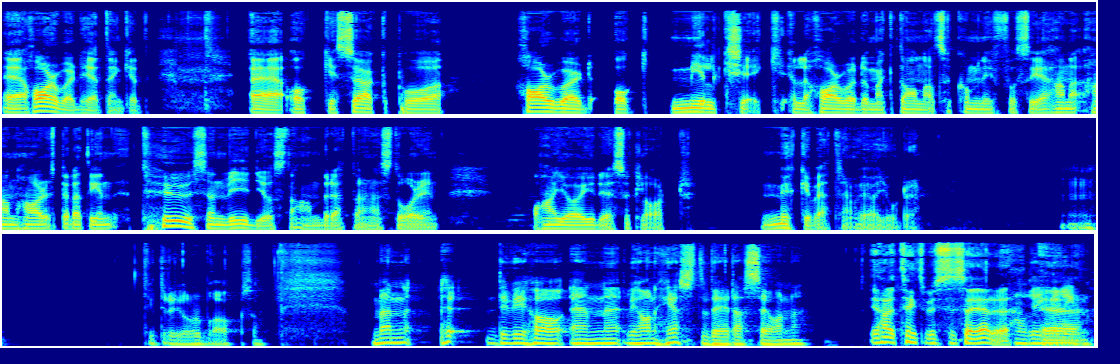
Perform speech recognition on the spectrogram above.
eh, Harvard helt enkelt. Eh, och sök på Harvard och Milkshake, eller Harvard och McDonalds, så kommer ni få se. Han, han har spelat in tusen videos när han berättar den här storyn. Och han gör ju det såklart mycket bättre än vad jag gjorde. Mm. Tyckte du gjorde bra också. Men eh, det, vi har en, vi har en hästvedarson. Ja, jag tänkte precis säga det. Han ringer eh, in.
